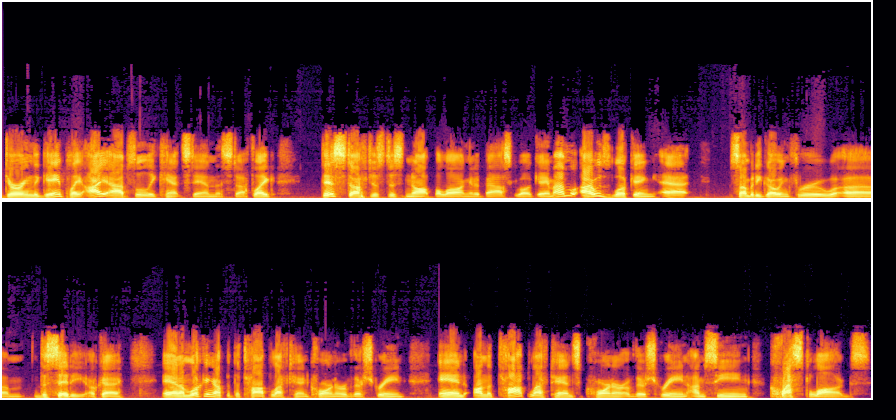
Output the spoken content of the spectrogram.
during the gameplay. I absolutely can't stand this stuff. Like this stuff just does not belong in a basketball game. I'm I was looking at somebody going through um, the city, okay, and I'm looking up at the top left hand corner of their screen, and on the top left hand corner of their screen, I'm seeing quest logs.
